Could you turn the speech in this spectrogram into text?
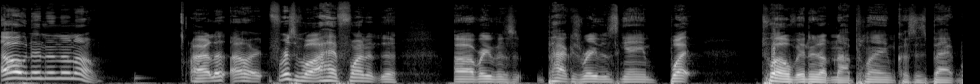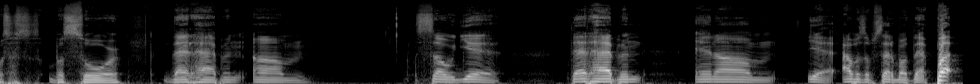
Oh no no no no! All right, let, all right. First of all, I had fun at the uh, Ravens Packers Ravens game, but twelve ended up not playing because his back was was sore. that happened. Um, so yeah, that happened, and um, yeah, I was upset about that. But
